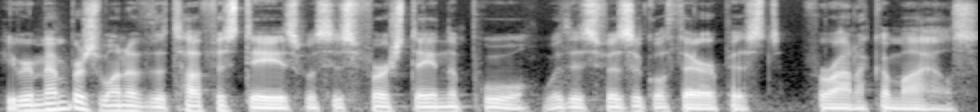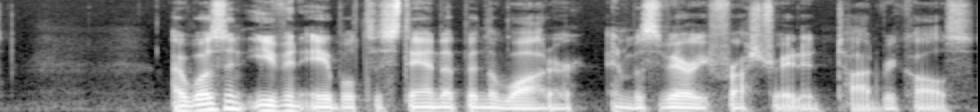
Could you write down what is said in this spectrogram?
He remembers one of the toughest days was his first day in the pool with his physical therapist, Veronica Miles. I wasn't even able to stand up in the water and was very frustrated, Todd recalls.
